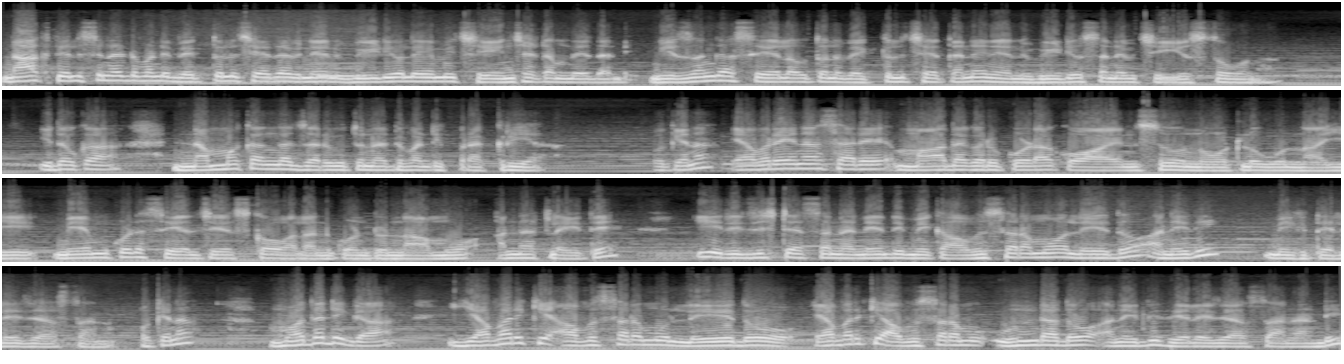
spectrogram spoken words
నాకు తెలిసినటువంటి వ్యక్తుల చేత నేను వీడియోలు ఏమీ చేయించడం లేదండి. నిజంగా సేల్ అవుతున్న వ్యక్తుల చేతనే నేను వీడియోస్ అనేవి చేయిస్తూ ఉన్నాను. ఇదొక నమ్మకంగా జరుగుతున్నటువంటి ప్రక్రియ. ఓకేనా? ఎవరైనా సరే మా దగ్గర కూడా కాయిన్స్ నోట్లు ఉన్నాయి. మేము కూడా సేల్ చేసుకోవాలనుకుంటున్నాము అన్నట్లయితే ఈ రిజిస్ట్రేషన్ అనేది మీకు అవసరమో లేదో అనేది మీకు తెలియజేస్తాను. ఓకేనా? మొదటిగా ఎవరికి అవసరము లేదో ఎవరికి అవసరం ఉండదో అనేది తెలియజేస్తానండి.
